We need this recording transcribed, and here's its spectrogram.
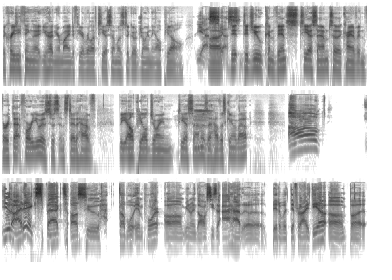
the crazy thing that you had in your mind if you ever left TSM was to go join the LPL. Yes, Uh, yes. Did did you convince TSM to kind of invert that for you, as just instead have the LPL join TSM? Is that Mm. how this came about? Um, you know, I didn't expect us to double import. Um, you know, in the offseason, I had a bit of a different idea. Um, but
